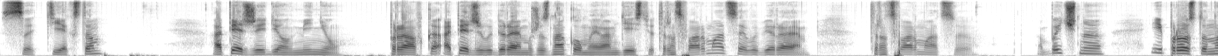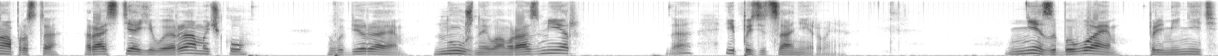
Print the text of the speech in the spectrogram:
с текстом. Опять же идем в меню правка. Опять же выбираем уже знакомое вам действие трансформация. Выбираем трансформацию обычную и просто-напросто растягивая рамочку, выбираем нужный вам размер да, и позиционирование. Не забываем применить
